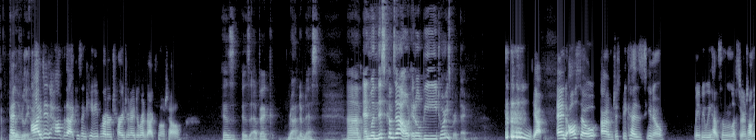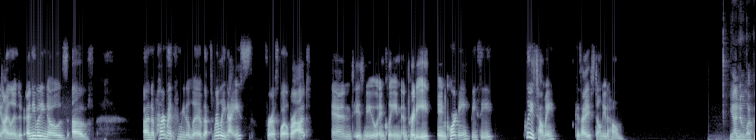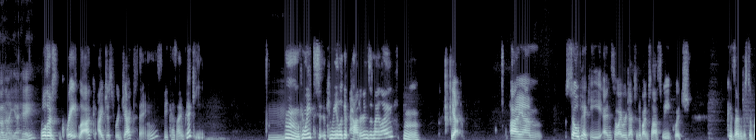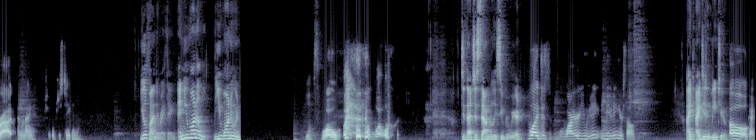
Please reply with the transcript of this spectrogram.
It And was really hard. I did half of that because then Katie forgot her charger and I had to run back to the motel. Is is epic randomness. Um, and when this comes out, it'll be Tory's birthday. Yeah. And also, um, just because, you know, maybe we have some listeners on the island, if anybody knows of an apartment for me to live that's really nice for a spoiled brat and is new and clean and pretty in Courtenay, BC, please tell me because I still need a home. Yeah, no luck on that yet, hey? Well, there's great luck. I just reject things because I'm picky. Hmm. Hmm. Can we t- can we look at patterns in my life? Hmm. Yeah. I am so picky, and so I rejected a bunch last week, which because I'm just a brat, and I should have just taken them. You'll find the right thing. And you want to, you want to, whoops. Whoa, whoa. Did that just sound really super weird? Well, I just why are you muting muting yourself? I, I didn't mean to. Oh, okay.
